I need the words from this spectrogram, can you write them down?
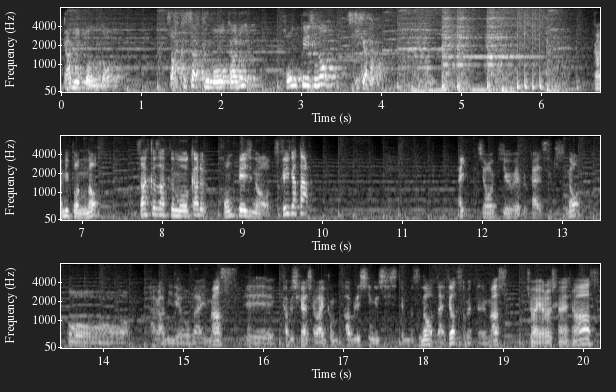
ガミポンのザクザク儲かるホームページの作り方。ガミポンのザクザク儲かるホームページの作り方。はい上級ウェブ解析士のお鏡でございます、えー、株式会社ワイコンパブリッシングシステムズの代表を務めております。今日はよろしくお願いします。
